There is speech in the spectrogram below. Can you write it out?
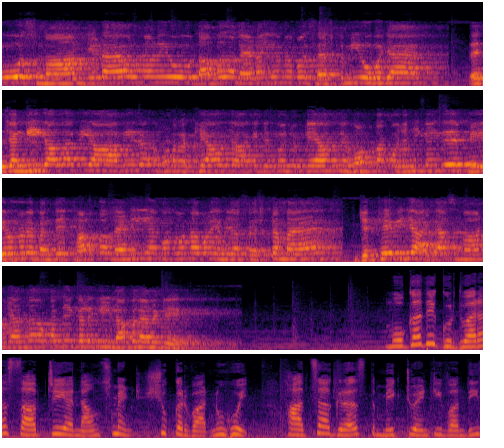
ਉਹ ਸਮਾਨ ਜਿਹੜਾ ਉਹਨਾਂ ਨੇ ਉਹ ਲੱਭਦਾ ਲੈਣਾ ਹੀ ਉਹਨਾਂ ਕੋਲ ਸਿਸਟਮ ਹੀ ਉਹੋ ਜਿਹਾ ਹੈ। ਤੇ ਚੰਗੀ ਗੱਲ ਆ ਵੀ ਆ ਵੀ ਹੁਣ ਰੱਖਿਆ ਉਹ ਜਾ ਕੇ ਜਿੱਥੋਂ ਚੁੱਕਿਆ ਉੱਥੇ, ਹੁਣ ਤਾਂ ਕੁਝ ਨਹੀਂ ਕਹਿੰਦੇ। ਫੇਰ ਉਹਨਾਂ ਨੇ ਬੰਦੇ ਫੜ ਤਾਂ ਲੈਣੇ ਆ, ਕਿਉਂਕਿ ਉਹਨਾਂ ਕੋਲ ਇਹੋ ਜਿਹਾ ਸਿਸਟਮ ਹੈ। ਜਿੱਥੇ ਵੀ ਜਹਾਜ਼ ਦਾ ਸਮਾਨ ਜਾਂਦਾ, ਉਹ ਕੱਲੀ ਕੱਲੀ ਚੀਜ਼ ਲੱਭ ਲੈਣਗੇ। ਮੋਗਾ ਦੇ ਗੁਰਦੁਆਰਾ ਸਾਹਿਬ 'ਚ ਅਨਾਉਂਸਮੈਂਟ ਸ਼ੁੱਕਰਵਾਰ ਨੂੰ ਹੋਈ। ਹਾਦਸਾਗ੍ਰਸਤ ਮਿਗ 21 ਦੀ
